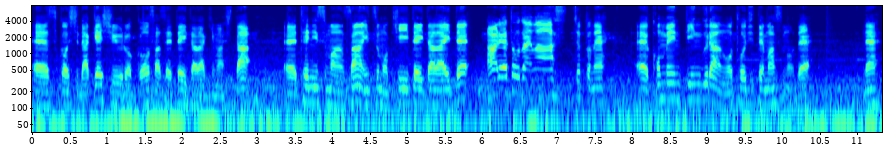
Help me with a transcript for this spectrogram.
えー、少しだけ収録をさせていただきました。えー、テニスマンさんいつも聞いていただいてありがとうございますちょっとね、え、コメンティング欄を閉じてますので、ね、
